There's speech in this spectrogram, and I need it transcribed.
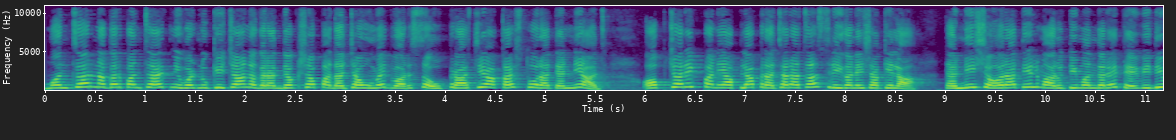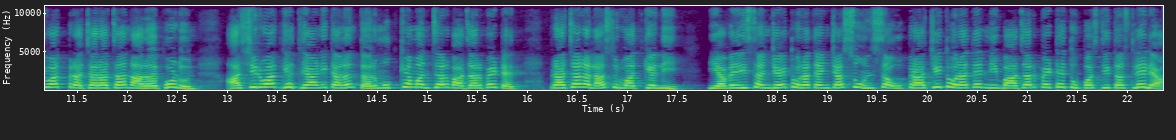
मंचर नगरपंचायत निवडणुकीच्या नगराध्यक्ष पदाच्या उमेदवार सौ प्राची आकाश थोरात यांनी आज औपचारिकपणे आपल्या प्रचाराचा श्रीगणेशा केला. त्यांनी शहरातील मारुती मंदिर येथे विधिवत प्रचाराचा नारळ फोडून आशीर्वाद घेतले आणि त्यानंतर मुख्य मंचर बाजारपेठेत प्रचाराला सुरुवात केली. यावेळी संजय थोरात यांच्या सून सौ प्राची थोरात यांनी बाजारपेठेत उपस्थित असलेल्या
